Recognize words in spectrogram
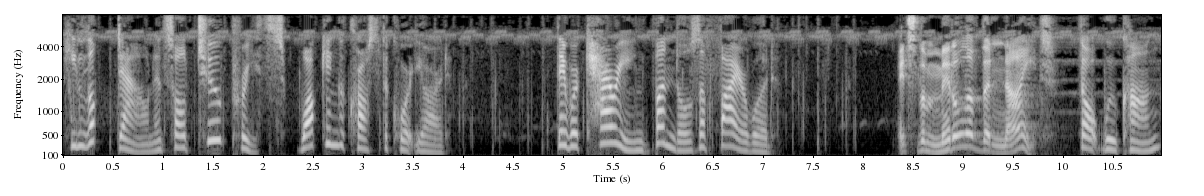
He looked down and saw two priests walking across the courtyard. They were carrying bundles of firewood, It's the middle of the night. thought Wukong.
